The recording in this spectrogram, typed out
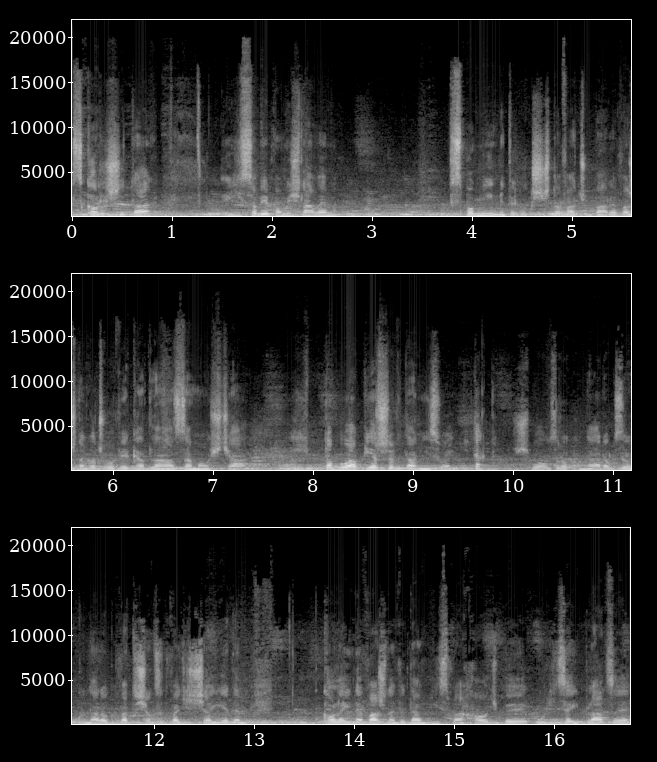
skorszytach i sobie pomyślałem, Wspomnijmy tego Krzysztofa Czubarę, ważnego człowieka dla Zamościa. I to było pierwsze wydawnictwo. I tak szło z roku na rok, z roku na rok. 2021 kolejne ważne wydawnictwa, choćby Ulice i Place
